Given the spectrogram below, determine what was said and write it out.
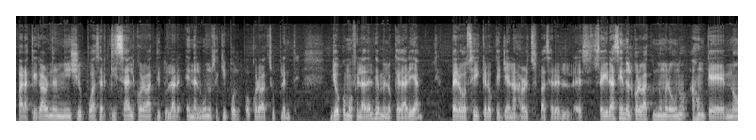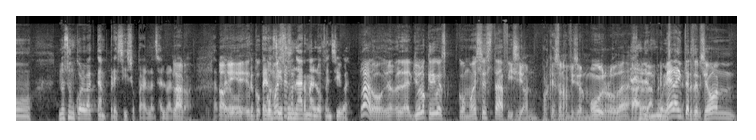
para que Gardner Minshew pueda ser quizá el coreback titular en algunos equipos o coreback suplente. Yo como Filadelfia me lo quedaría pero sí creo que Jenna Hurts va a ser el, seguirá siendo el coreback número uno, aunque no, no es un coreback tan preciso para lanzar el balón. Claro. pero, eh, sí es, un arma a la ofensiva. Claro, yo lo que digo es, como es esta afición, porque es una afición muy ruda, a la primera intercepción,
